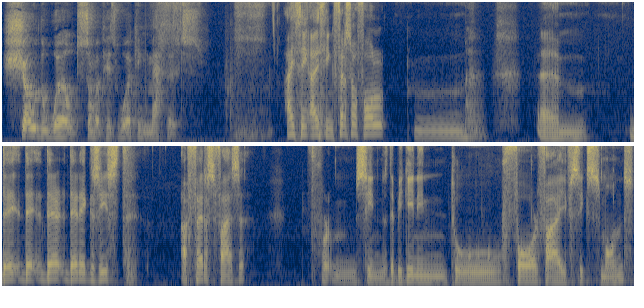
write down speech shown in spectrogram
show the world some of his working methods? I think I think first of all, um, um, they, they, there there exists a first phase for, um, since the beginning to four, five, six months.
